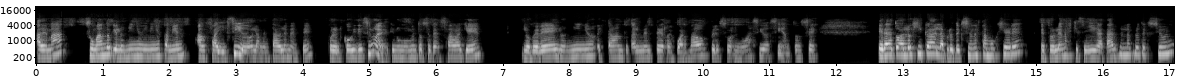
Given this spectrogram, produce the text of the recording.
Además, sumando que los niños y niñas también han fallecido, lamentablemente, por el COVID-19, que en un momento se pensaba que los bebés y los niños estaban totalmente resguardados, pero eso no ha sido así. Entonces, era de toda lógica la protección de estas mujeres. El problema es que se llega tarde en la protección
